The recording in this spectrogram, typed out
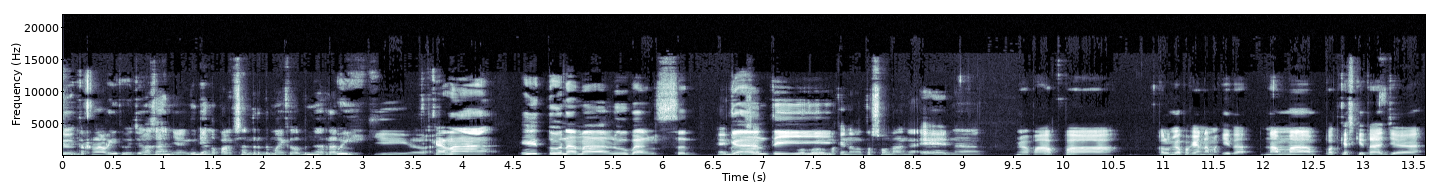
terkenal itu jangan. Makanya gue dianggap Alexander the Michael beneran. Wih gila. Karena itu nama lu bangset eh, bangsat. ganti. Gua kalau pakai nama personal nggak enak. Nggak apa-apa. Kalau nggak pakai nama kita, nama podcast kita aja.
